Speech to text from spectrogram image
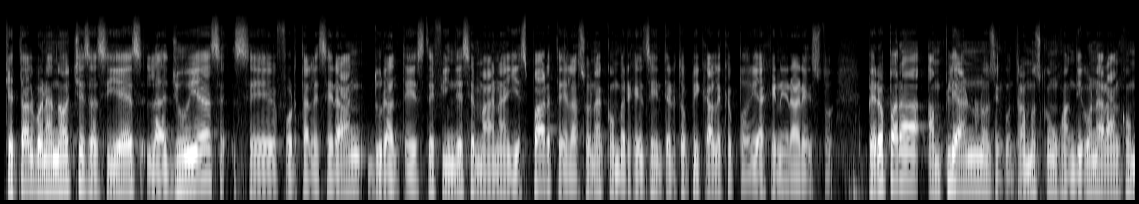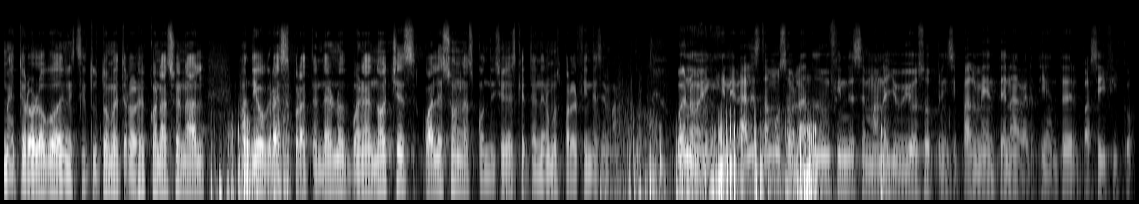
¿Qué tal? Buenas noches. Así es, las lluvias se fortalecerán durante este fin de semana y es parte de la zona de convergencia intertropical que podría generar esto. Pero para ampliarnos nos encontramos con Juan Diego Naranjo, meteorólogo del Instituto Meteorológico Nacional. Juan Diego, gracias por atendernos. Buenas noches. ¿Cuáles son las condiciones que tendremos para el fin de semana? Bueno, en general estamos hablando de un fin de semana lluvioso principalmente en la vertiente del Pacífico.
